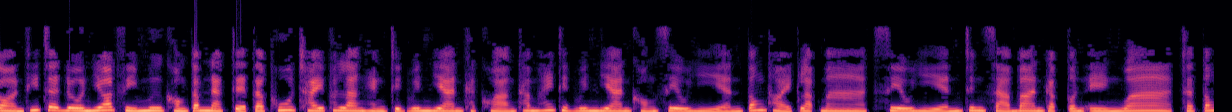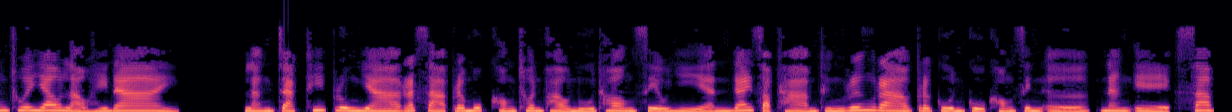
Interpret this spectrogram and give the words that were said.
ก่อนที่จะโดนยอดฝีมือของตำหนักเจตพูดใช้พลังแห่งจิตวิญญาณขัดขวางทำให้จิตวิญญาณของเซียวเหยียนต้องถอยกลับมา เซียวเหยียนจึงสาบานกับตนเองว่าจะต้องช่วยเย่าเหล่าให้ได้ หลังจากที่ปรุงยารักษาประมุขของชนเผ่าหนูทองเซียวเหยียนได้สอบถามถึงเรื่องราวตระกูลกู่ของซินเอ๋อนางเอก ทราบ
